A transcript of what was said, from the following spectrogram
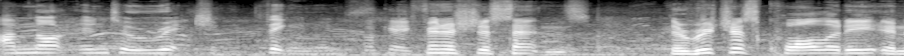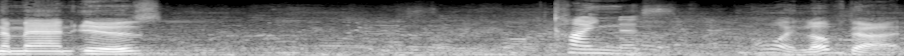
I'm not into rich things. Okay, finish this sentence. The richest quality in a man is. Kindness. Oh, I love that.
